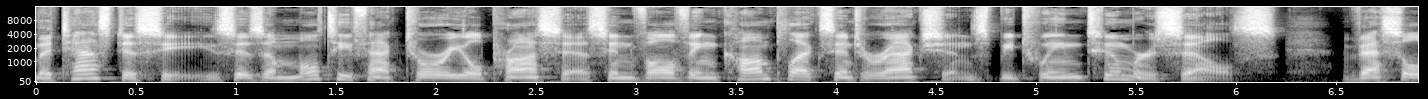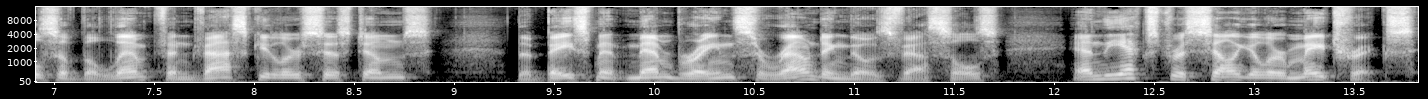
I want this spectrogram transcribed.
Metastases is a multifactorial process involving complex interactions between tumor cells, vessels of the lymph and vascular systems, the basement membrane surrounding those vessels, and the extracellular matrix,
